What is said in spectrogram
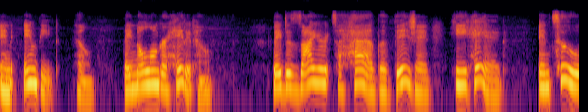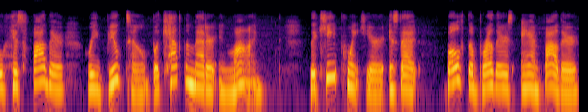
and envied him. They no longer hated him. They desired to have the vision he had. And two, his father rebuked him but kept the matter in mind. The key point here is that both the brothers and father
